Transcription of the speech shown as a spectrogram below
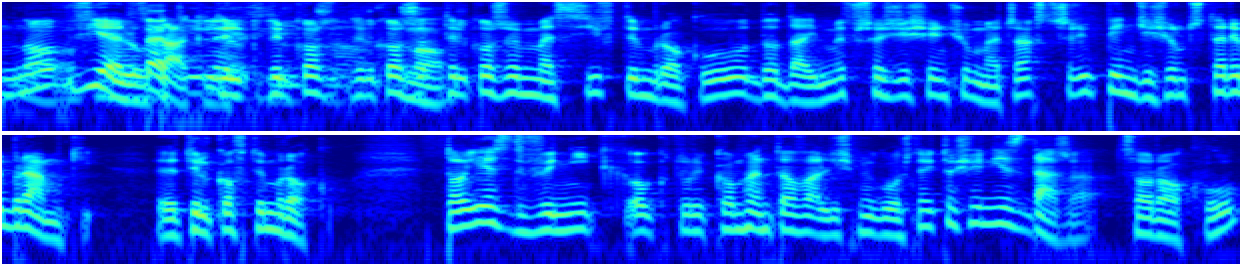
No, wielu, setki. tak. Tyl, tylko, że- tylko, że, No. tylko, że Messi w tym roku, dodajmy, w 60 meczach strzelił 54 bramki. y, Tylko w tym roku. To jest wynik, o który komentowaliśmy głośno i to się nie zdarza co roku.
